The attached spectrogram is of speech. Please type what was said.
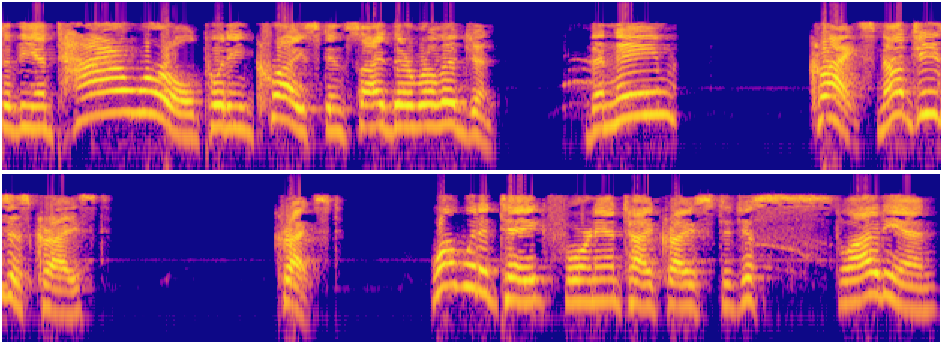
of the entire world putting Christ inside their religion. The name Christ, not Jesus Christ, Christ. What would it take for an antichrist to just slide in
